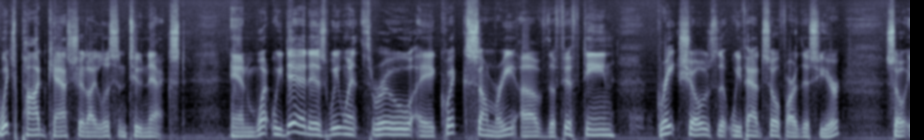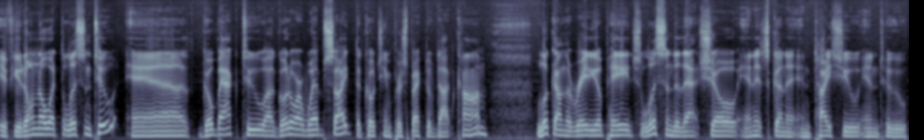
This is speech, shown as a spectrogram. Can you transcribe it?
Which Podcast Should I Listen to Next? And what we did is we went through a quick summary of the 15 great shows that we've had so far this year. So if you don't know what to listen to, uh, go back to uh, go to our website, thecoachingperspective.com look on the radio page, listen to that show, and it's going to entice you into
